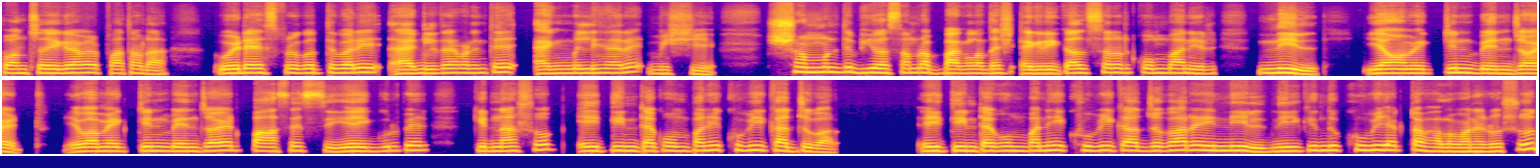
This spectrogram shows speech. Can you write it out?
পঞ্চাশ গ্রামের পাতাটা ওইটা স্প্রে করতে পারি এক লিটার পানিতে এক মিলি হারে মিশিয়ে। সম্মানিত ভিউয়ার্স আমরা বাংলাদেশ এগ্রিকালচারাল কোম্পানির নীল ইয়ামামেকটিন বেনজয়েট এবামেকটিন বেনজয়েট পাঁচ এসসি এই গ্রুপের কীটনাশক এই তিনটা কোম্পানি খুবই কার্যকর। এই তিনটা কোম্পানি খুবই কার্যকর। এই নীল নীল কিন্তু খুবই একটা ভালো মানের ওষুধ।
